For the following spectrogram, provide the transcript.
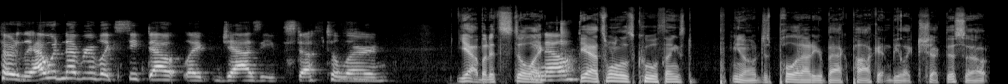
Totally. I would never have like seeked out like jazzy stuff to learn. Yeah, but it's still like know? yeah, it's one of those cool things to you know just pull it out of your back pocket and be like, check this out.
